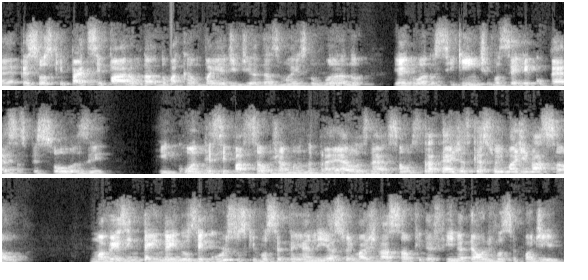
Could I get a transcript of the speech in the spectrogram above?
é, pessoas que participaram da, de uma campanha de Dia das Mães num ano, e aí no ano seguinte você recupera essas pessoas e, e com antecipação já manda para elas, né? São estratégias que a sua imaginação, uma vez entendendo os recursos que você tem ali, a sua imaginação que define até onde você pode ir.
